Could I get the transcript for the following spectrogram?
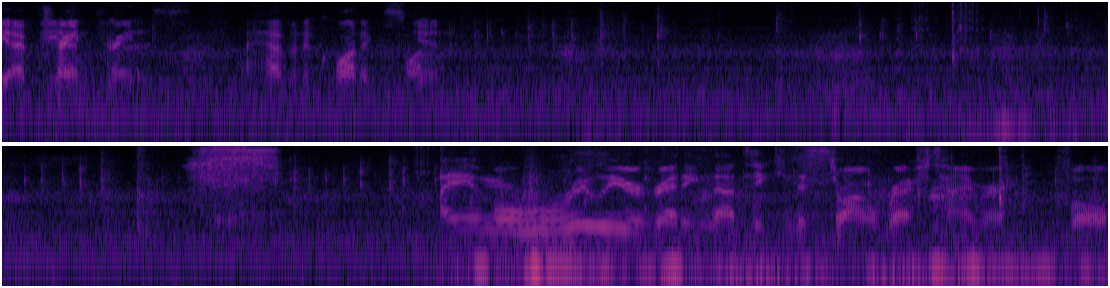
See, I've trained for this. I have an aquatic skin. I am really regretting not taking the strong breath timer full.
